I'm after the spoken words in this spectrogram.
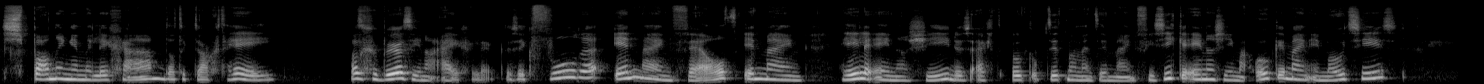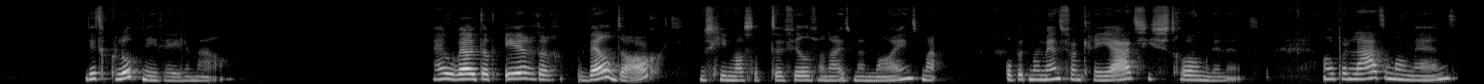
spanning in mijn lichaam. Dat ik dacht, hé, hey, wat gebeurt hier nou eigenlijk? Dus ik voelde in mijn veld, in mijn hele energie, dus echt ook op dit moment in mijn fysieke energie, maar ook in mijn emoties, dit klopt niet helemaal. hoewel ik dat eerder wel dacht, misschien was dat te veel vanuit mijn mind, maar op het moment van creatie stroomde het. Maar op een later moment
